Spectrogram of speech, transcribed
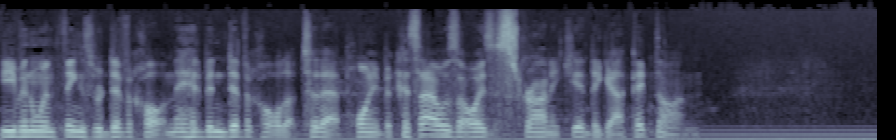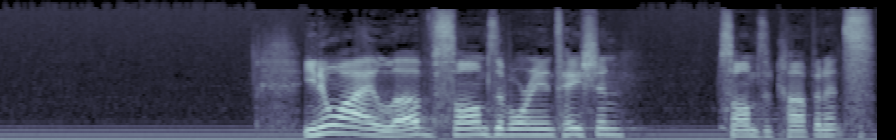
even when things were difficult. And they had been difficult up to that point because I was always a scrawny kid that got picked on. You know why I love Psalms of orientation, Psalms of confidence,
